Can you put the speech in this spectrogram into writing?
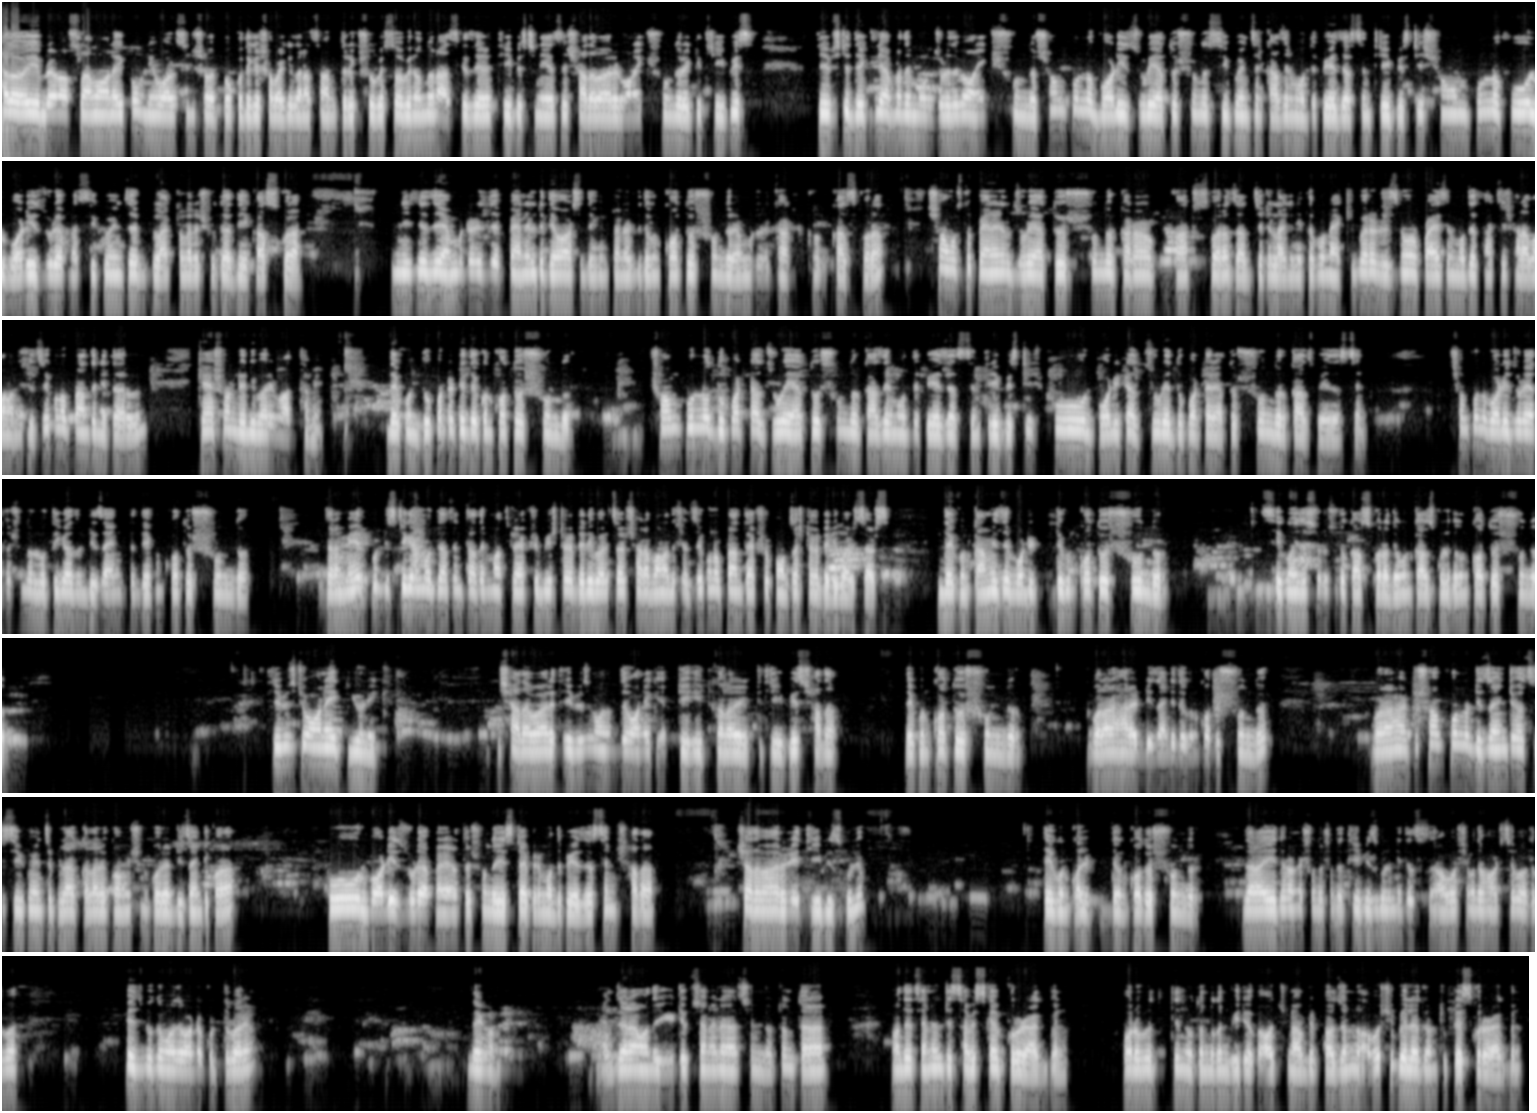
Hello Ibrahim আসসালামু আলাইকুম। New world city সবার পক্ষ থেকে সবাইকে জানাচ্ছি আন্তরিক শুভেচ্ছা, অভিনন্দন। আজকে যে থ্রি পিসটি নিয়ে এসেছে, সাদা বাহারের অনেক সুন্দর একটি থ্রি পিস থ্রি পিসটি দেখলে আপনাদের মন জুড়ে যাবে অনেক সুন্দর। সম্পূর্ণ বডি জুড়ে এত সুন্দর সিকোয়েন্সের কাজের মধ্যে পেয়ে যাচ্ছেন থ্রি পিসটি সম্পূর্ণ ফুল বডি জুড়ে আপনার সিকোয়েন্সের ব্ল্যাক কালারের সুতা দিয়ে কাজ করা। নিচে যে এমব্রয়ডারি যে প্যানেলটি দেওয়া আছে, দেখুন প্যানেলটি দেখুন কত সুন্দর এমব্রয়ডারি কাজ করা। সমস্ত প্যানেল জুড়ে এত সুন্দর কাজ করা যার যেটা লাগিয়ে নিতে পারেন একেবারে রিজনেবল প্রাইসের মধ্যে থাকছে সারা বাংলাদেশে, যে কোনো প্রান্তে নিতে পারবেন ক্যাশ অন ডেলিভারির মাধ্যমে। দেখুন, দুপাট্টাটি দেখুন কত সুন্দর। সম্পূর্ণ দুপাট্টা জুড়ে এত সুন্দর কাজের মধ্যে পেয়ে যাচ্ছেন থ্রি পিসটি ফুল বডিটা জুড়ে দুপাট্টার এত সুন্দর কাজ পেয়ে যাচ্ছেন। সম্পূর্ণ বডি জুড়ে এত সুন্দর লতিকা ডিজাইনটা দেখুন কত সুন্দর। যারা মেহেরপুর ডিস্ট্রিক্টের মধ্যে আছেন, তাদের মাত্র একশো বিশ টাকা ডেলিভারি চার্জ সারা বাংলাদেশের যে কোনো প্রান্তে একশো পঞ্চাশ টাকা ডেলিভারি চার্জ দেখুন, কামিজের বডি দেখুন কত সুন্দর। সিকোয়েন্সের ছোট ছোট কাজ করা, দেখুন কাজগুলো দেখুন কত সুন্দর। থ্রি পিসটি অনেক ইউনিক সাদা বাইরে থ্রি পিসের মধ্যে অনেক একটি হিট কালারের একটি থ্রি পিস সাদা। দেখুন কত সুন্দর। গলার হারের ডিজাইনটি দেখুন কত সুন্দর। গলার হারটি সম্পূর্ণ ডিজাইনটি হচ্ছে সিকোয়েন্সে ব্ল্যাক কালারের কমিশন করে ডিজাইনটি করা। ফুল বডি জুড়ে আপনারা এত সুন্দর স্টাইপের মধ্যে পেয়ে যাচ্ছেন সাদা সাদা বাহারের এই থ্রি পিসগুলো দেখুন কোয়ালিটি দেখুন কত সুন্দর। যারা এই ধরনের সুন্দর সুন্দর থ্রি পিসগুলো নিতে অবশ্যই আমাদের হোয়াটসঅ্যাপ অথবা ফেসবুকের মধ্যে অর্ডার করতে পারেন। দেখুন যারা আমাদের ইউটিউব চ্যানেলে আছেন, নতুন, তারা আমাদের চ্যানেলটি সাবস্ক্রাইব করে রাখবেন। পরবর্তীতে নতুন নতুন ভিডিও পাওয়ার জন্য আপডেট পাওয়ার জন্য অবশ্যই বেল আইকনটি প্রেস করে রাখবেন।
